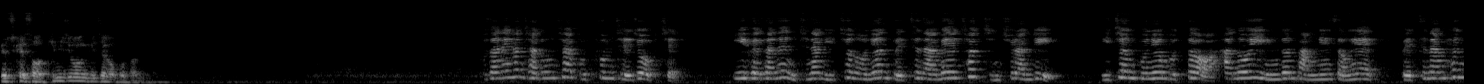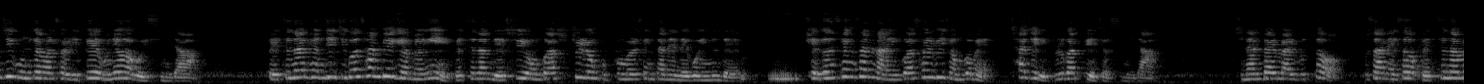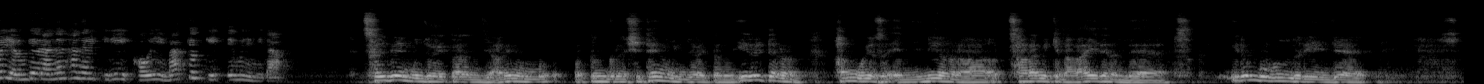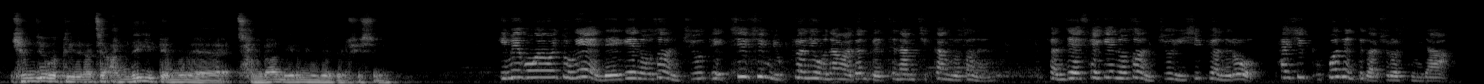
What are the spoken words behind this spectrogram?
계속해서 김지원 기자가 보도합니다. 부산의 한 자동차 부품 제조업체. 이 회사는 지난 2005년 베트남에 첫 진출한 뒤 2009년부터 하노이 인근 방린성에 베트남 현지 공장을 설립해 운영하고 있습니다. 베트남 현지 직원 300여 명이 베트남 내수용과 수출용 부품을 생산해내고 있는데 최근 생산 라인과 설비 점검에 차질이 불가피해졌습니다. 지난달 말부터 부산에서 베트남을 연결하는 하늘길이 거의 막혔기 때문입니다. 설비에 문제가 있다든지 아니면 뭐 어떤 그런 시스템에 문제가 있다든지 이럴 때는 한국에서 엔지니어나 사람이 이렇게 나가야 되는데 이런 부분들이 이제 현재부터 이거 자체 안 되기 때문에 상당한 이런 문제가 될 수 있습니다. 김해공항을 통해 4개 노선 주 176편이 운항하던 베트남 직항 노선은 현재 3개 노선 주 20편으로 89%가 줄었습니다.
